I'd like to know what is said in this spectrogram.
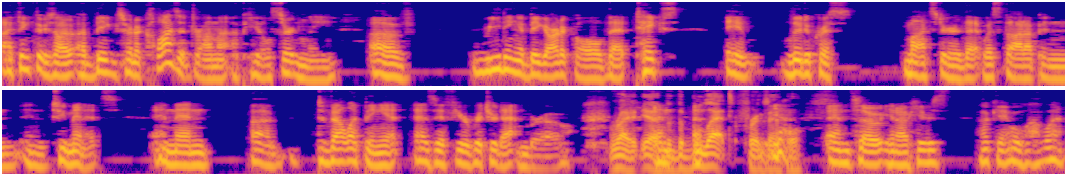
I think there's a, a big sort of closet drama appeal, certainly, of reading a big article that takes a ludicrous monster that was thought up in, in two minutes and then uh, developing it as if you're Richard Attenborough. Right. Yeah. And, the, the bulette, for example. Yeah. And so, you know, here's Okay, well, what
